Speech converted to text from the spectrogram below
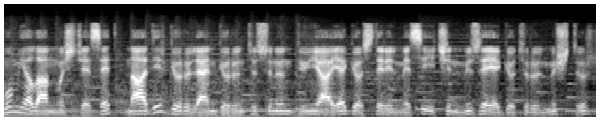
Mumyalanmış ceset, nadir görülen görüntüsünün dünyaya gösterilmesi için müzeye götürülmüştür.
